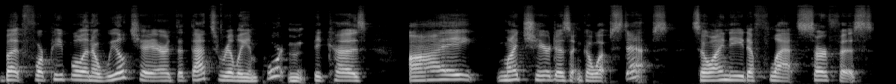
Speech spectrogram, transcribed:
but for people in a wheelchair that that's really important because I my chair doesn't go up steps. So I need a flat surface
